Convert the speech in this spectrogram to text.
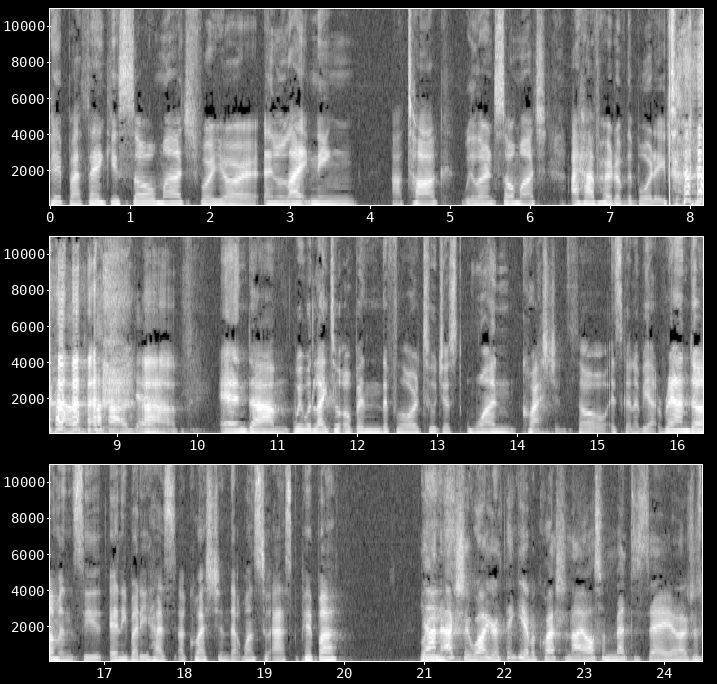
Pippa, thank you so much for your enlightening uh, talk. We learned so much. I have heard of the Bored Apes. okay. Uh, and um, we would like to open the floor to just one question. So it's going to be at random and see if anybody has a question that wants to ask Pippa. Yeah, and actually, while you're thinking of a question, I also meant to say, and I was just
